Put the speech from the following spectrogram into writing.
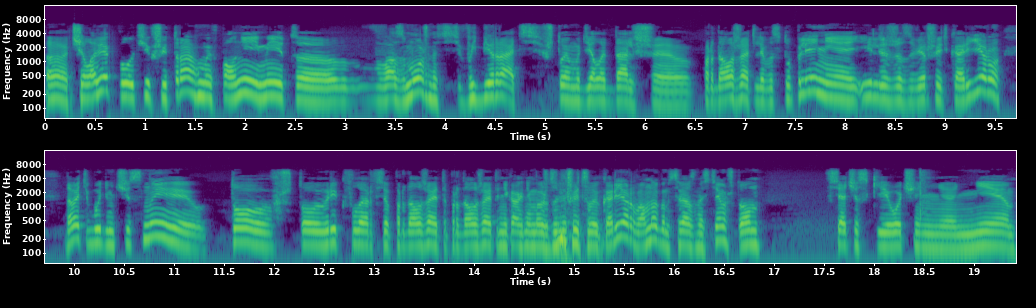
э, человек, получивший травмы, вполне имеет э, возможность выбирать, что ему делать дальше, продолжать ли выступление или же завершить карьеру. Давайте будем честны, то, что Рик Флэр все продолжает и продолжает и никак не может завершить свою карьеру, во многом связано с тем, что он всячески очень не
